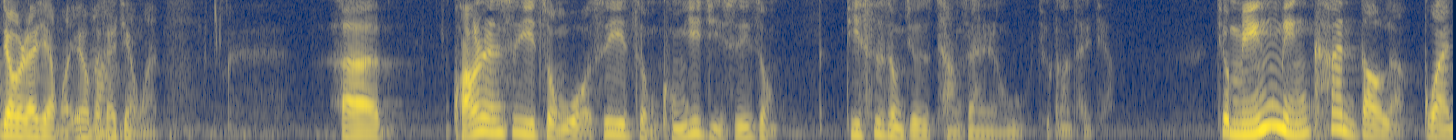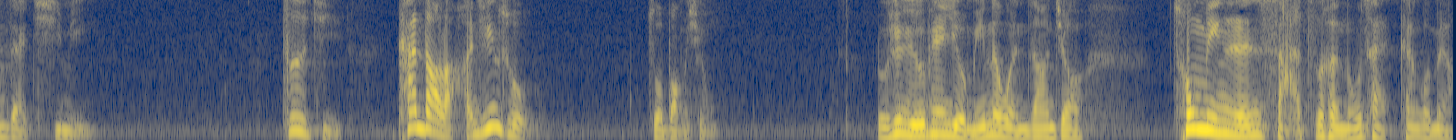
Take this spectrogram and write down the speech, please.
要把它讲完，要把它讲完。呃，狂人是一种，我是一种，孔乙己是一种，第四种就是常山人物，就刚才讲，就明明看到了官在其名，自己看到了很清楚，做帮凶。鲁迅有一篇有名的文章叫。聪明人、傻子和奴才看过没有？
